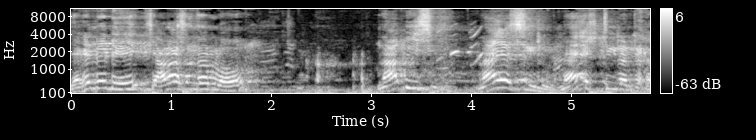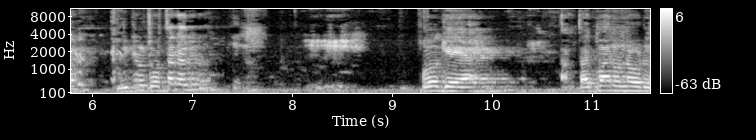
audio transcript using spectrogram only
జగన్ రెడ్డి చాలా సందర్భంలో నా బీసీలు నా ఎస్సీలు నా ఎస్టీలు అంటాడు. వీటిని చూస్తారు కదా ఓకే అంత అభిమానం ఉన్నవాడు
